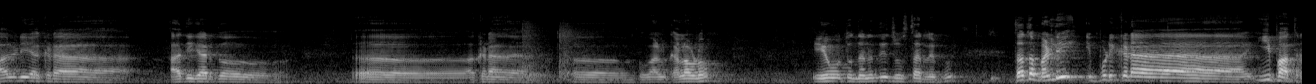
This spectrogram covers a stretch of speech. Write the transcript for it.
ఆల్రెడీ అక్కడ ఆది గారితో అక్కడ వాళ్ళు కలవడం ఏమవుతుందన్నది చూస్తారు రేపు. తర్వాత మళ్ళీ ఇప్పుడు ఇక్కడ ఈ పాత్ర.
